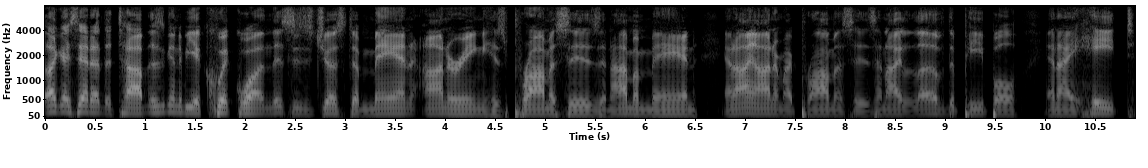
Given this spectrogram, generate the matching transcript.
Like I said at the top, this is going to be a quick one. This is just a man honoring his promises, and I'm a man, and I honor my promises, and I love the people, and I hate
